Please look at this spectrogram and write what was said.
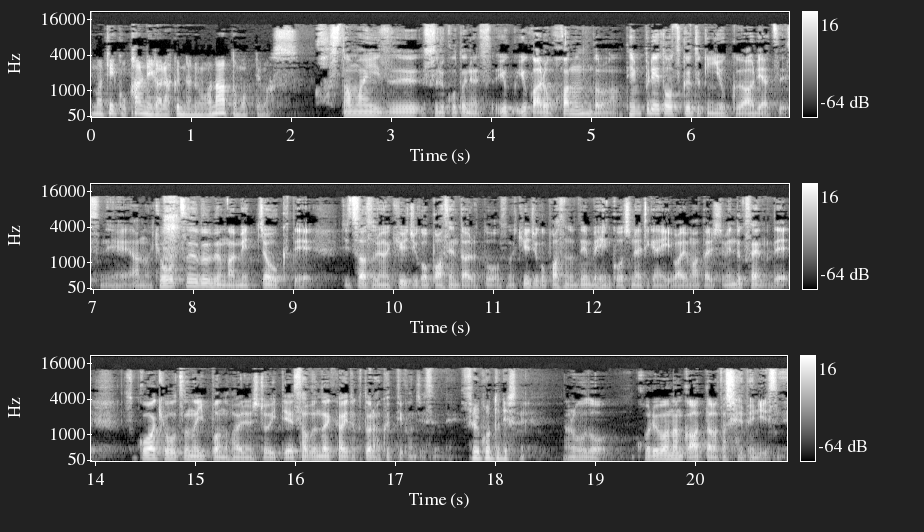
まあ、結構管理が楽になるのかなと思ってます。カスタマイズすることによって、よく、よくある、他のなんだろうな、テンプレートを作るときによくあるやつですね。あの、共通部分がめっちゃ多くて、実はそれが95%あると、その95%全部変更しないといけない場合もあったりしてめんどくさいので、そこは共通の一本のファイルにしておいて、差分だけ書いておくと楽っていう感じですよね。そういうことですね。なるほど。これはなんかあったら確かに便利ですね。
